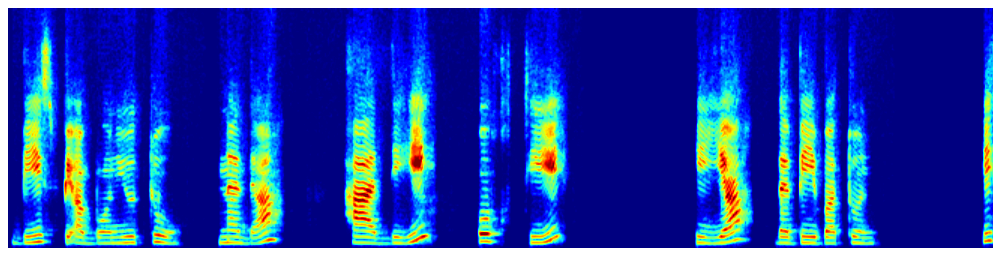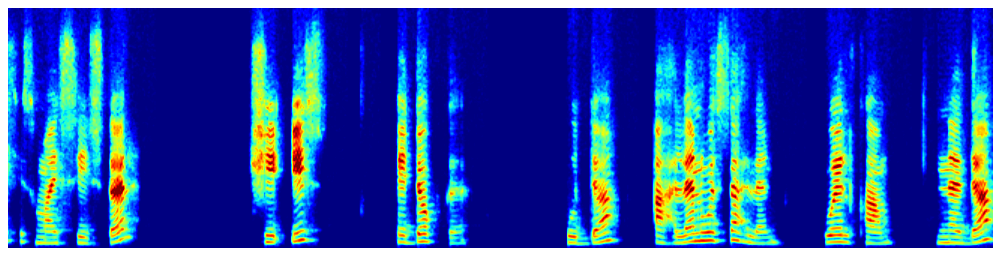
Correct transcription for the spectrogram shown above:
Peace be upon you too. Nada. Hadihi. Ukhti. Hiya. Dabibatun. This is my sister. She is a doctor. Huda. Ahlan wa sahlan. Welcome. Nada.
